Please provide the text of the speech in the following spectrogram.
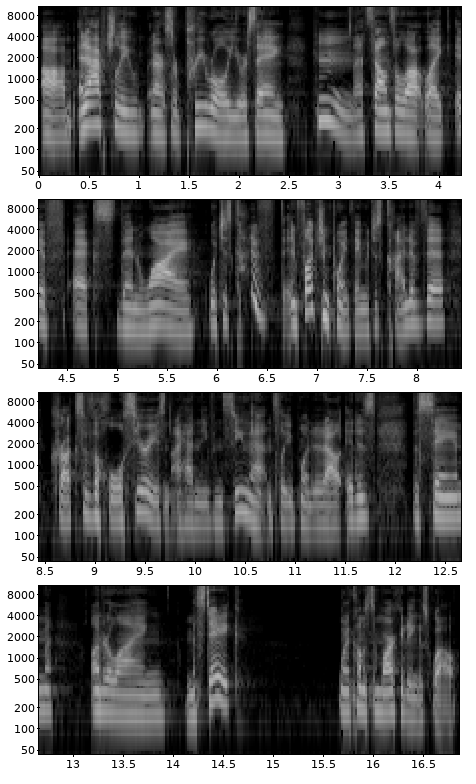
Um, and actually, in our sort of pre-roll, you were saying, "Hmm, that sounds a lot like if X then Y," which is kind of the inflection point thing, which is kind of the crux of the whole series. And I hadn't even seen that until you pointed it out. It is the same underlying mistake when it comes to marketing as well.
